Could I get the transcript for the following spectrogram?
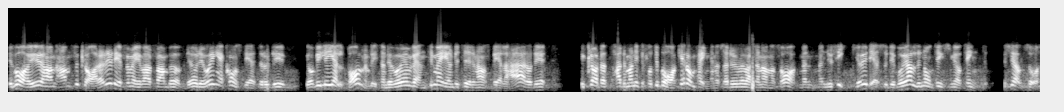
det var ju, han, han förklarade det för mig varför han behövde och det var inga konstigheter och det, jag ville hjälpa honom liksom. Det var ju en vän till mig under tiden han spelade här och det, det är klart att hade man inte fått tillbaka de pengarna så hade det varit en annan sak. Men, men nu fick jag ju det, så det var ju aldrig någonting som jag tänkte speciellt så.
